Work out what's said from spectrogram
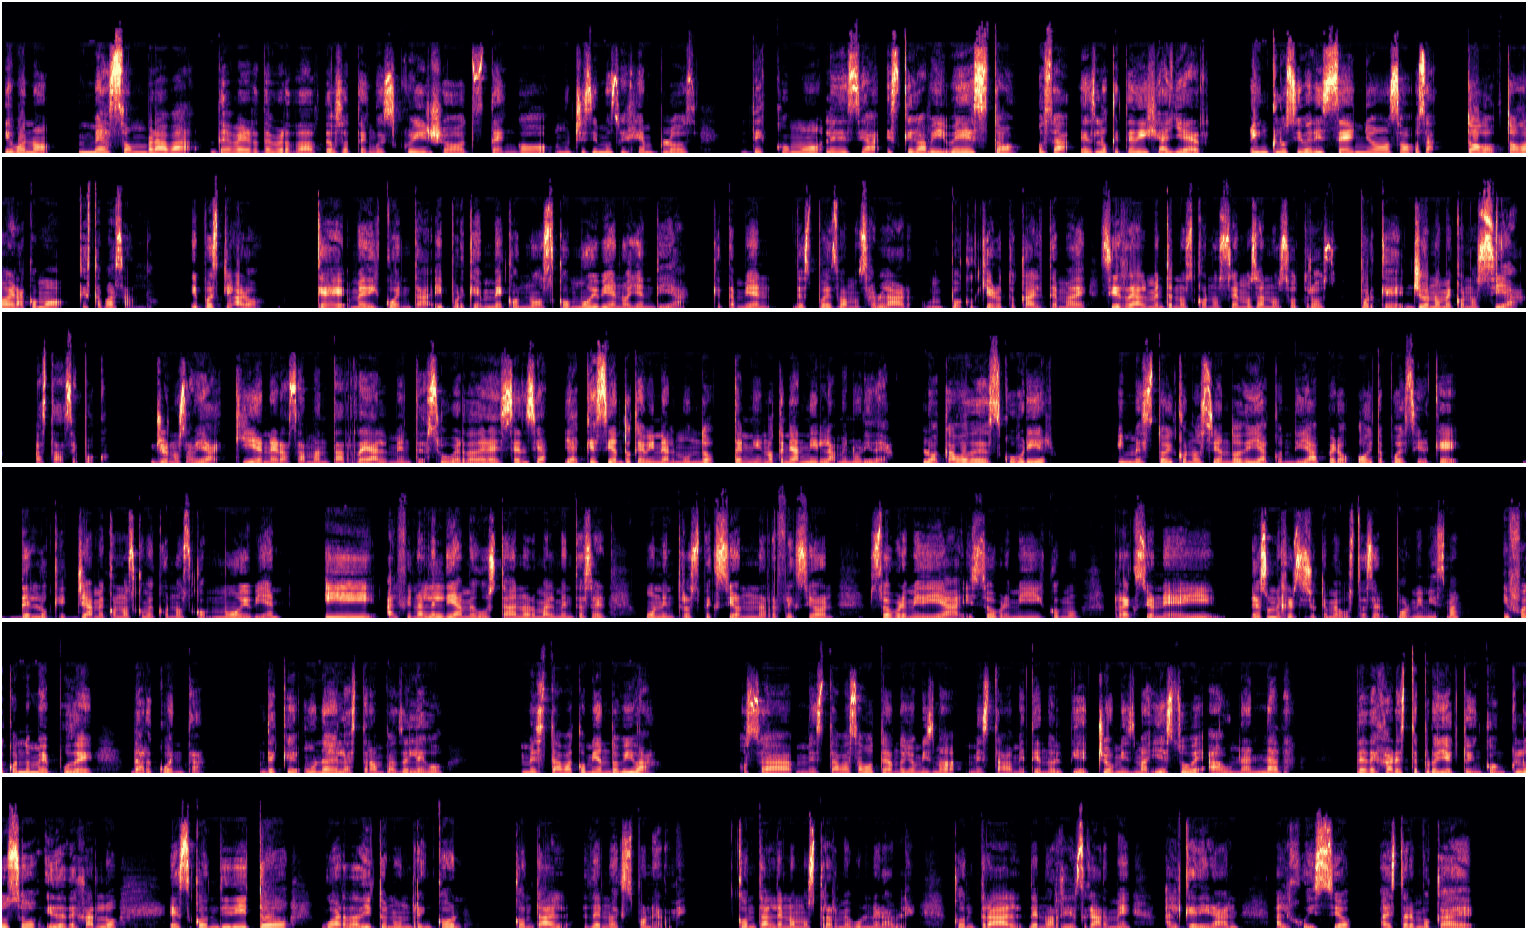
Y bueno, me asombraba de ver de verdad, o sea, tengo screenshots, tengo muchísimos ejemplos de cómo le decía, es que Gaby, ve esto, o sea, es lo que te dije ayer, inclusive diseños, o, sea, todo, todo era como, ¿qué está pasando? Y pues claro, que me di cuenta y porque me conozco muy bien hoy en día que también después vamos a hablar un poco, quiero tocar el tema de si realmente nos conocemos a nosotros, porque yo no me conocía hasta hace poco. Yo no sabía quién era Samantha realmente, su verdadera esencia y a qué siento que vine al mundo. no tenía ni la menor idea. Lo acabo de descubrir y me estoy conociendo día con día, pero hoy te puedo decir que de lo que ya me conozco, me conozco muy bien y al final del día me gusta normalmente hacer una introspección, una reflexión sobre mi día y sobre mí, cómo reaccioné. Y es un ejercicio que me gusta hacer por mí misma. Y fue cuando me pude dar cuenta de que una de las trampas del ego me estaba comiendo viva. O sea, me estaba saboteando yo misma, me estaba metiendo el pie yo misma y estuve a una nada de dejar este proyecto inconcluso y de dejarlo escondidito, guardadito en un rincón, con tal de no exponerme, con tal de no mostrarme vulnerable, con tal de no arriesgarme al que dirán, al juicio, a estar en boca de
